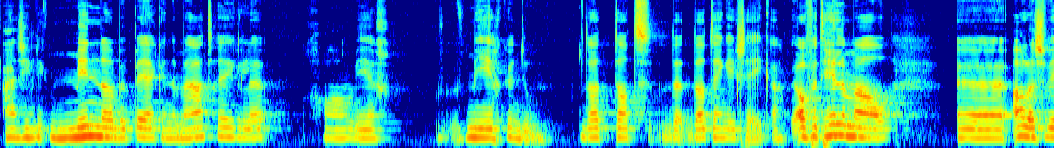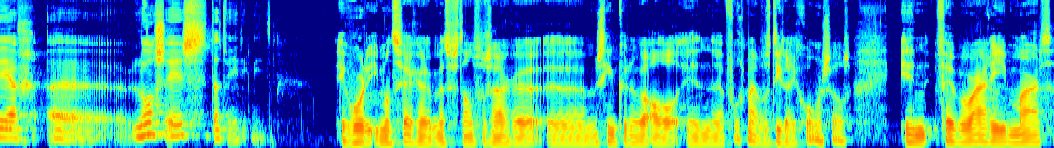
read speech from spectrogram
aanzienlijk minder beperkende maatregelen, gewoon weer meer kunt doen. Dat, dat, dat, dat denk ik zeker. Of het helemaal eh, alles weer eh, los is, dat weet ik niet. Ik hoorde iemand zeggen met verstand van zaken, eh, misschien kunnen we al in, volgens mij was het Diederik Gommers zelfs, in februari, maart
